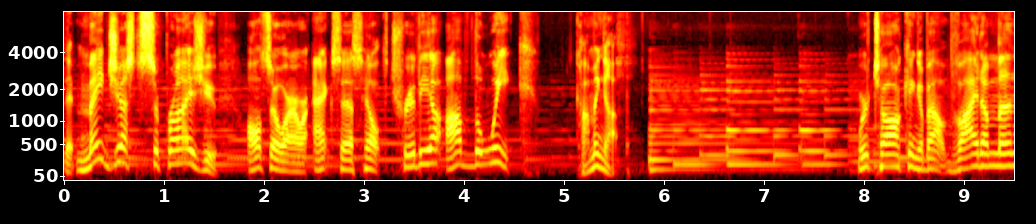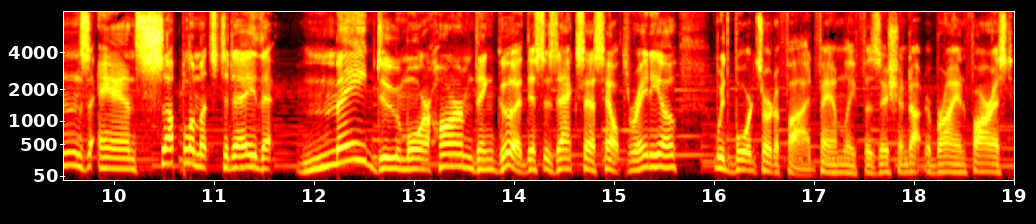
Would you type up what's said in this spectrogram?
that may just surprise you. Also, our Access Health Trivia of the Week coming up. We're talking about vitamins and supplements today that may do more harm than good. This is Access Health Radio with board certified family physician Dr. Brian Forrest.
